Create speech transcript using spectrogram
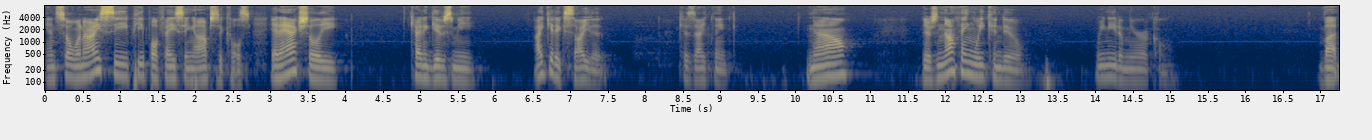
And so when I see people facing obstacles, it actually kind of gives me, I get excited because I think, now there's nothing we can do. We need a miracle. But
